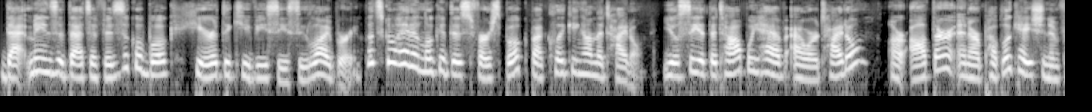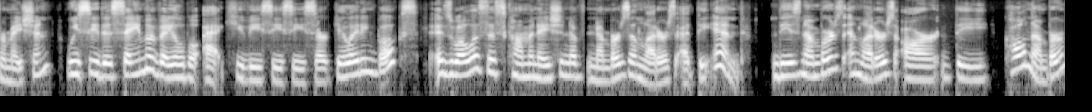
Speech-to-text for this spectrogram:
That means that that's a physical book here at the QVCC library. Let's go ahead and look at this first book by clicking on the title. You'll see at the top we have our title, our author and our publication information. We see the same available at QVCC circulating books, as well as this combination of numbers and letters at the end. These numbers and letters are the call number,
